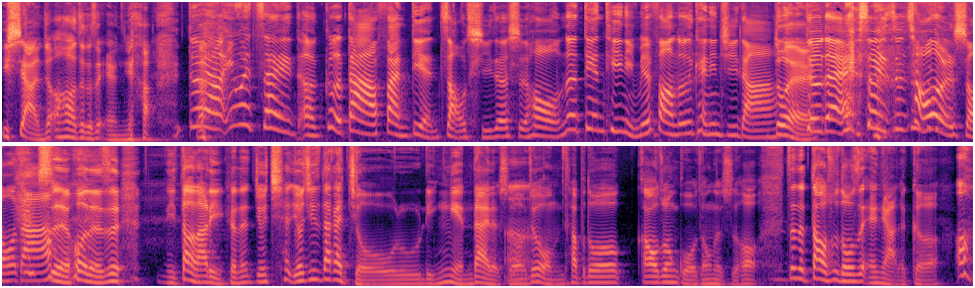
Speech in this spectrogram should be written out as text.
一下你就哦，这个是 Enya。对啊，因为在呃各大饭店早期的时候，那电梯里面放的都是 Kenny G 的啊，对，对不对？所以是超耳熟的啊，是，或者是。你到哪里，可能尤其尤其是大概九零年代的时候，嗯、就我们差不多高中国中的时候，真的到处都是恩雅的歌哦。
